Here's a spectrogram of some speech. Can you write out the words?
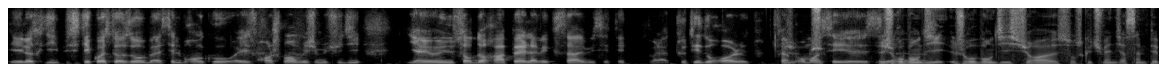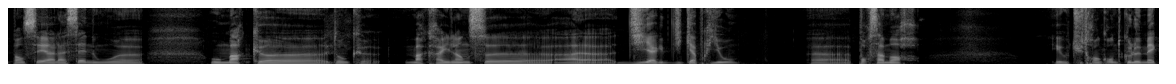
et l'autre il dit c'était quoi cet oiseau? Bah, c'est le branco et franchement mais je me suis dit il y a une sorte de rappel avec ça mais c'était voilà tout est drôle tout- enfin, Je- pour moi je- c'est c'est, Je euh, rebondis, je rebondis sur, euh, sur ce que tu viens de dire. Ça me fait penser à la scène où, euh, où Mark, euh, donc, Mark Rylance euh, a dit à DiCaprio pour sa mort. Et où tu te rends compte que le mec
